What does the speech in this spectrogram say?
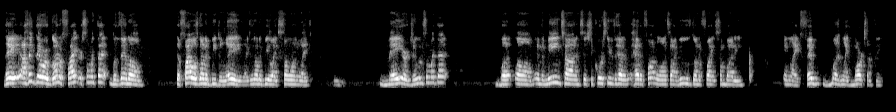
they, I think they were going to fight or something like that, but then um, the fight was going to be delayed. Like it's going to be like someone like May or June, or something like that. But um, in the meantime, since Shakur Stevens had hadn't fought in a long time, he was going to fight somebody in like Feb, in like March, I think.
